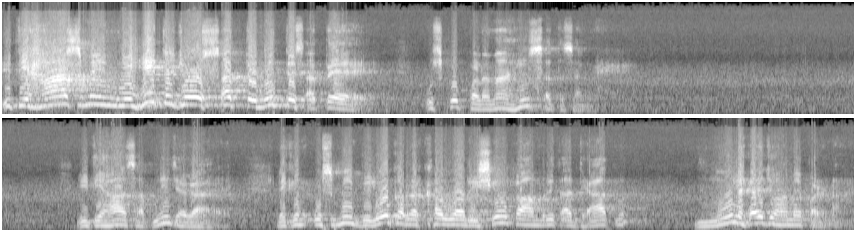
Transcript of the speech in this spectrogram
इतिहास में निहित जो सत्य, नित्य सत्य है, उसको पढ़ना ही सत्संग है। इतिहास अपनी जगह है, लेकिन उसमें बिलो कर रखा हुआ ऋषियों का अमृत अध्यात्म मूल है जो हमें पढ़ना है।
